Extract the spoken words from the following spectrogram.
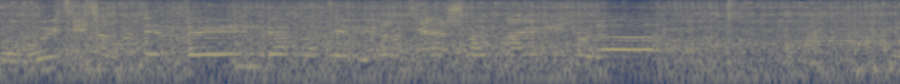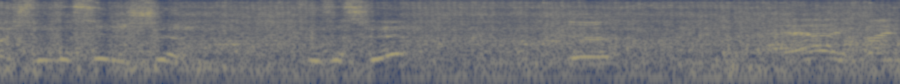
Beruhigt sich das mit dem Wellengang und dem Hin- und Herschwimmen eigentlich? Oder? Ich finde das hier nicht schlimm. Ist das schlimm? Ja, ich meine,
